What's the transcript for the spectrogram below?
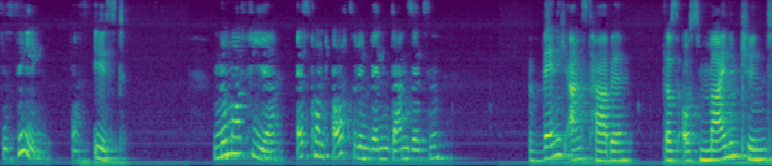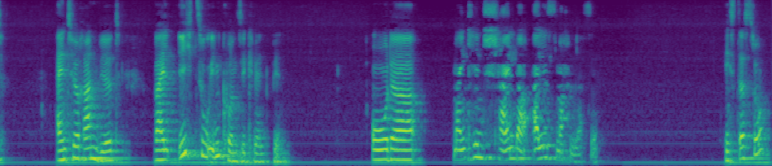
zu sehen, was ist. Nummer vier. Es kommt auch zu den Wenn-Dann-Sätzen. Wenn ich Angst habe, dass aus meinem Kind ein Tyrann wird, weil ich zu inkonsequent bin. Oder mein Kind scheinbar alles machen lasse. Ist das so?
